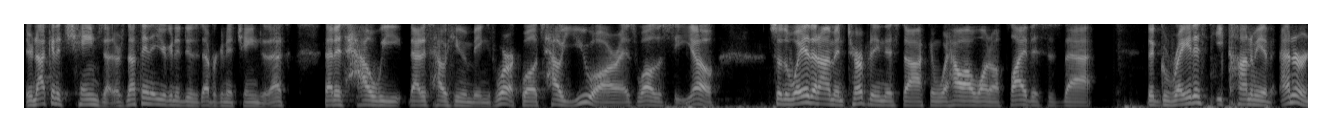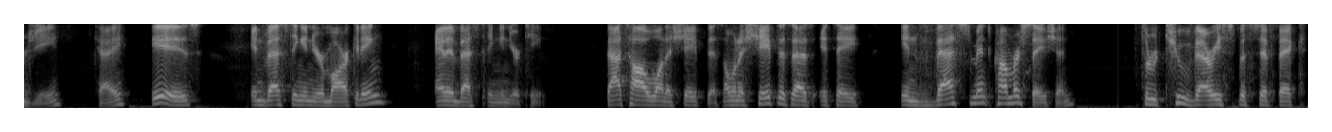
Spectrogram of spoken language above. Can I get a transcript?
They're not going to change that. There's nothing that you're going to do that's ever going to change it. That's that is how we that is how human beings work. Well, it's how you are as well as CEO. So the way that I'm interpreting this doc and how I want to apply this is that the greatest economy of energy, okay, is investing in your marketing and investing in your team. That's how I want to shape this. I want to shape this as it's a investment conversation through two very specific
